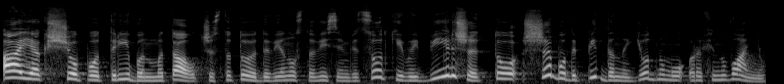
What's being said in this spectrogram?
А якщо потрібен метал чистотою 98% і більше, то ще буде підданий йодному рафінуванню.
